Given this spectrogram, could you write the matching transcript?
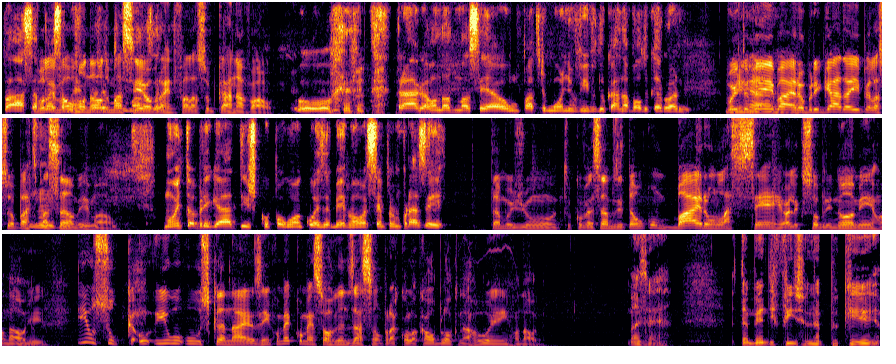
Passa, Vou passa levar o Ronaldo Maciel para a gente falar sobre carnaval. Oh, traga, Ronaldo Maciel, um patrimônio vivo do carnaval do Caruaru. Muito obrigado. bem, Bairro. Obrigado aí pela sua participação, uhum. meu irmão. Muito obrigado. Desculpa alguma coisa, meu irmão. É sempre um prazer. Tamo junto. Conversamos então com Byron Lacerre. Olha que sobrenome, hein, Ronaldo? Uhum. E, o suca... e o, os canais, hein? Como é que começa a organização para colocar o bloco na rua, hein, Ronaldo? Mas é. Também é difícil, né? Porque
